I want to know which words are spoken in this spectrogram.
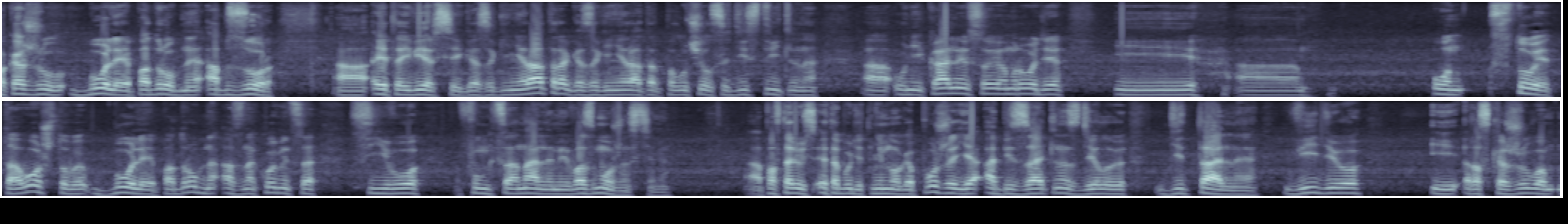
покажу более подробный обзор а, этой версии газогенератора. Газогенератор получился действительно а, уникальный в своем роде. И а, он стоит того, чтобы более подробно ознакомиться с его функциональными возможностями. Повторюсь, это будет немного позже. Я обязательно сделаю детальное видео и расскажу вам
